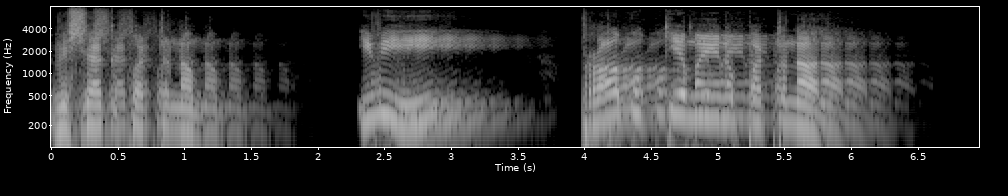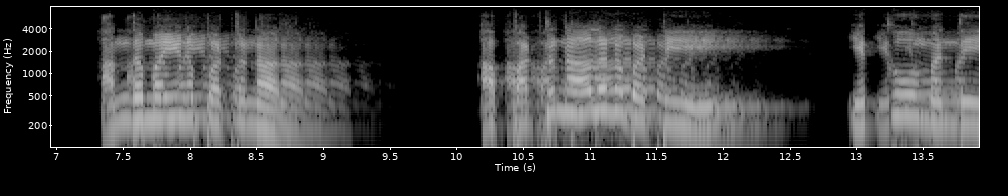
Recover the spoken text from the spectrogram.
విశాఖపట్నం. ఇవి ప్రాముఖ్యమైన పట్టణాలు. అందమైన పట్టణాలు. ఆ పట్టణాలను బట్టి ఎక్కువ మంది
